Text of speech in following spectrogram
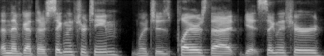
Then they've got their signature team, which is players that get signature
